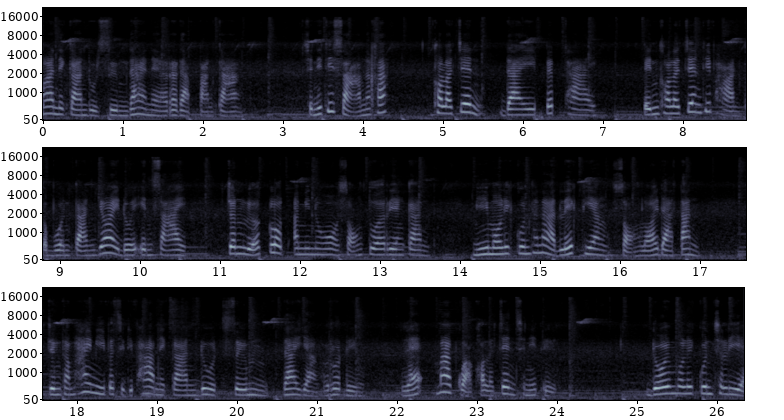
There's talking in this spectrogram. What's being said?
มารถในการดูดซึมได้ในระดับปานกลาง ชนิดที่ 3 นะคะ คอลลาเจนไดเปปไทด์เป็นคอลลาเจนที่ผ่านกระบวนการย่อยโดยเอนไซม์จนเหลือกรดอะมิโน 2 ตัวเรียงกัน มีโมเลกุลขนาดเล็กเพียง 200 ดาตัน จึงทำให้มีประสิทธิภาพในการดูดซึมได้อย่างรวดเร็ว และมากกว่าคอลลาเจนชนิดอื่น โดยโมเลกุลเฉลี่ย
